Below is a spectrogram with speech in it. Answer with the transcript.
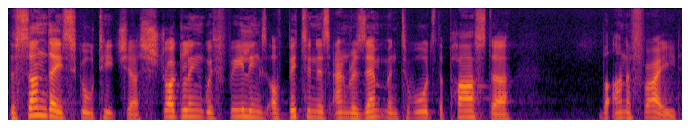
The Sunday school teacher struggling with feelings of bitterness and resentment towards the pastor, but unafraid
